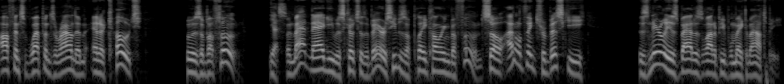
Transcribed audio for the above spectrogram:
offensive weapons around him and a coach who was a buffoon. Yes. When Matt Nagy was coach of the Bears, he was a play calling buffoon. So I don't think Trubisky is nearly as bad as a lot of people make him out to be.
